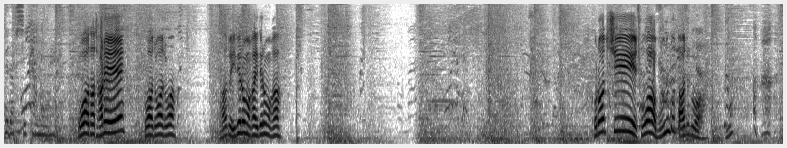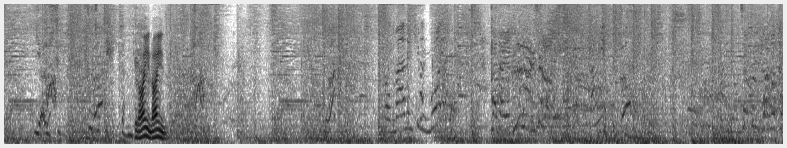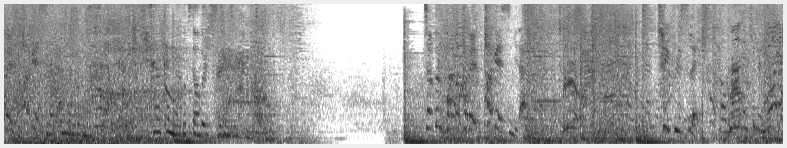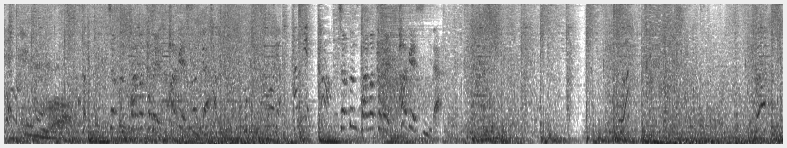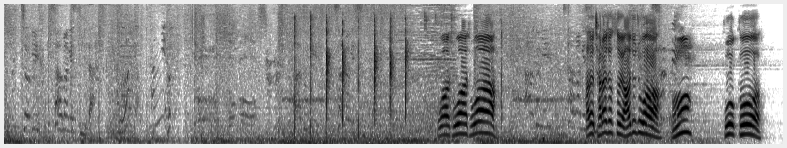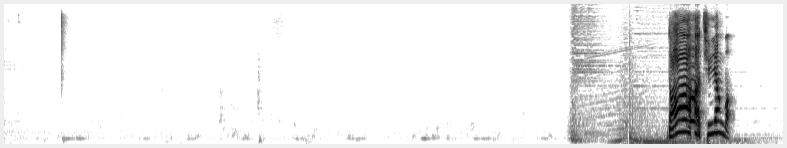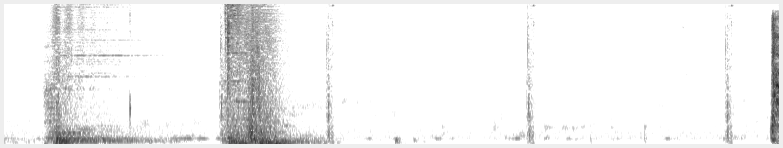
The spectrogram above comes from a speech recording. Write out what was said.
끝없이 모아야 해. 변해야 해요. 와, 다 잘해. 좋아, 좋아, 좋아. 아주 이대로만 가, 이대로만 가. 그렇지. 좋아. 무는 것도 아주 좋아. 연습이 부족했던 이제 라인, 라인. 마법 더블 적군 방어탑을 파괴했습니다. 트리플 슬랩 더 많은 힘을 모아야 해. 적군 방어탑을 파괴했습니다. 적군 방어탑을 파괴했습니다. 적이 사망했습니다. 좋아, 좋아, 좋아. 다들 잘하셨어요. 아주 좋아. 어? 굿, 굿. 나 질량 봐.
